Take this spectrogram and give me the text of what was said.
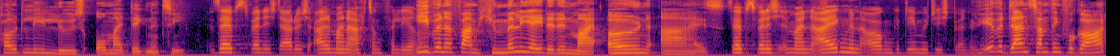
totally lose all my dignity, Selbst wenn ich dadurch all meine Achtung verliere. even if I'm humiliated in my own eyes. Selbst wenn ich in meinen eigenen Augen gedemütigt Have bin. you ever done something for God?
